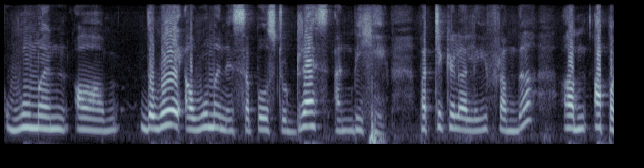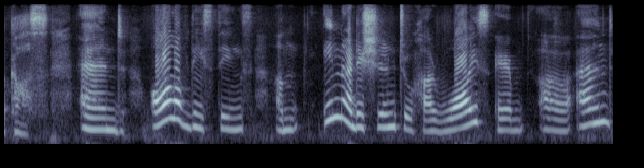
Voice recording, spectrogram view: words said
woman, um, the way a woman is supposed to dress and behave, particularly from the um, upper caste. And all of these things, um, in addition to her voice um, uh, and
